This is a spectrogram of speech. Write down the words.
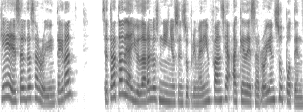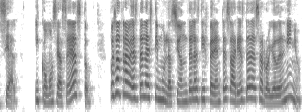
qué es el desarrollo integral. Se trata de ayudar a los niños en su primera infancia a que desarrollen su potencial. ¿Y cómo se hace esto? Pues a través de la estimulación de las diferentes áreas de desarrollo del niño.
